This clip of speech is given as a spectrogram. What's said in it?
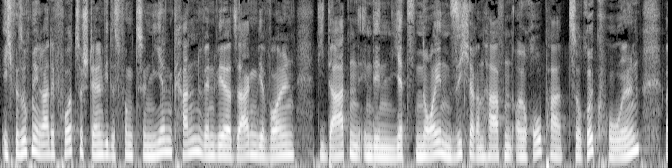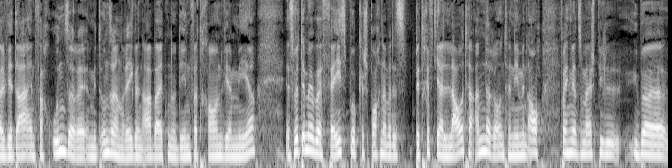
Ich versuche mir gerade vorzustellen, wie das funktionieren kann, wenn wir sagen, wir wollen die Daten in den jetzt neuen sicheren Hafen Europa zurückholen, weil wir da einfach unsere, mit unseren Regeln arbeiten und denen vertrauen wir mehr. Es wird immer über Facebook gesprochen, aber das betrifft ja lauter andere Unternehmen auch. Sprechen wir zum Beispiel über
